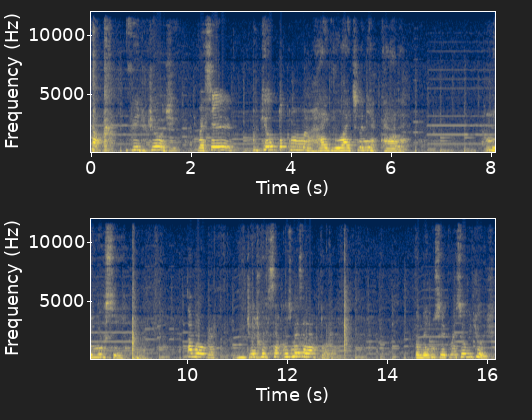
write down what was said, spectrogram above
Tá, o vídeo de hoje vai ser porque eu tô com uma highlight na minha cara. Nem eu sei. Tá bom, né? O vídeo de hoje vai ser a coisa mais aleatória. Também não sei o que vai ser o vídeo de hoje.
